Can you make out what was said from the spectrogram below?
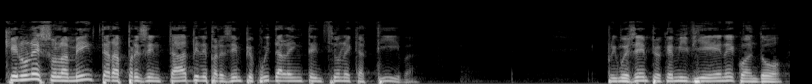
Che non è solamente rappresentabile, per esempio, qui dalla intenzione cattiva. Il primo esempio che mi viene quando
